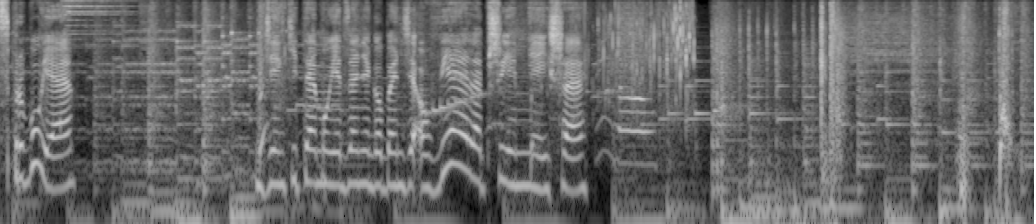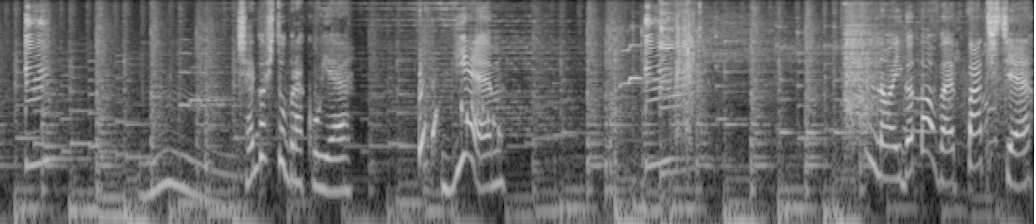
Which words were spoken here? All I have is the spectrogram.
spróbuję. Dzięki temu jedzenie go będzie o wiele przyjemniejsze. Czegoś tu brakuje. Wiem. No i gotowe, patrzcie.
